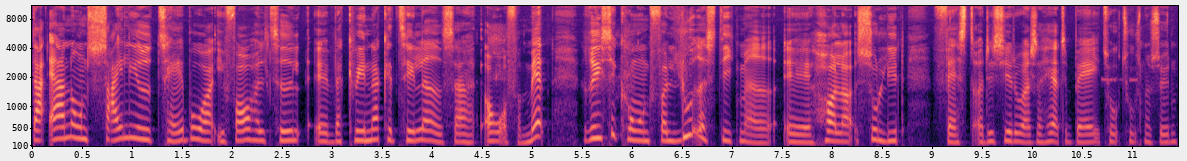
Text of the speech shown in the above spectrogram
Der er nogle sejlivede tabuer i forhold til, øh, hvad kvinder kan tillade sig over for mænd. Risikoen for luderstigmaet øh, holder solidt fast, og det siger du altså her tilbage i 2017.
